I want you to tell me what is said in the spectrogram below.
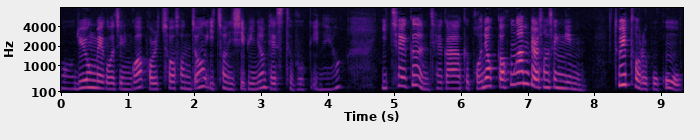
어, 뉴욕 매거진과 벌처 선정 2022년 베스트북이네요. 이 책은 제가 그 번역가 홍한별 선생님 트위터를 보고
